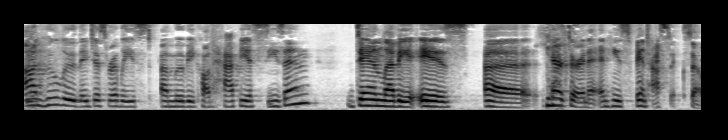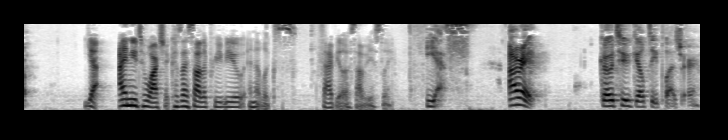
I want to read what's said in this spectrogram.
on Hulu, they just released a movie called Happiest Season. Dan Levy is a character in it, and he's fantastic. So, Yeah, I need to watch it because I saw the preview and it looks fabulous. Obviously, yes. All right. Go to guilty pleasure.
